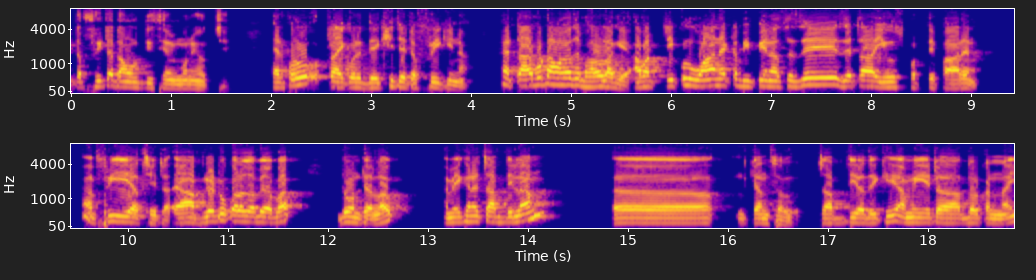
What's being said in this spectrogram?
এটা ফ্রিটা ডাউনলোড দিছি আমি মনে হচ্ছে। এরপরও ট্রাই করে দেখি যে এটা ফ্রি কিনা। হ্যাঁ টার্বোটা আমার কাছে ভালো লাগে। আবার ট্রিপল ওয়ান একটা ভিপিএন আছে যে, যেটা ইউজ করতে পারেন। হ্যাঁ ফ্রি আছে এটা। আপগ্রেডও করা যাবে আবার। ডোন্ট অ্যালাউ আমি এখানে চাপ দিলাম ক্যান্সেল চাপ দিয়া দেখি আমি এটা দরকার নাই।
